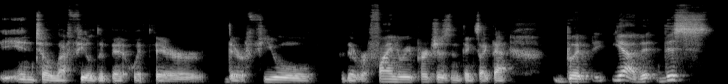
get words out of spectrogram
into left field a bit with their their fuel their refinery purchase and things like that. But yeah th- this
